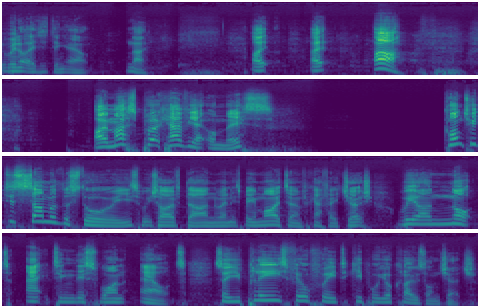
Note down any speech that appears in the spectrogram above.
we're not editing it out. No. I, I, ah, I must put a caveat on this. Contrary to some of the stories which I've done when it's been my turn for Cafe Church, we are not acting this one out. So you please feel free to keep all your clothes on, church.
